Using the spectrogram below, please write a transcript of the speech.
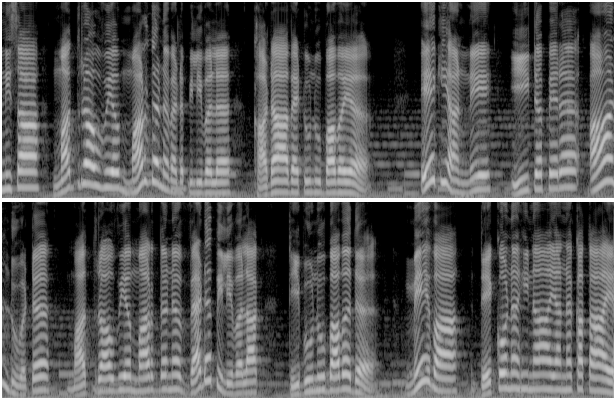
නිසා මද්‍රව්‍ය මර්ධන වැඩපිළිවල කඩා වැටුණු බවය. ඒ කියන්නේ ඊට පෙර ආණ්ඩුවට මද්‍රව්‍ය මර්ධන වැඩපිළිවලක් තිබුණු බවද. මේවා දෙකොනහිනා යන කතාය.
